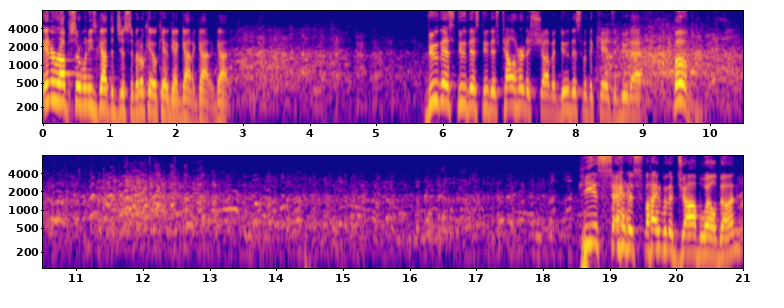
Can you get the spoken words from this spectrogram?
Interrupts her when he's got the gist of it. Okay, okay, okay, got it, got it, got it. do this, do this, do this. Tell her to shove it. Do this with the kids and do that. Boom. He is satisfied with a job well done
